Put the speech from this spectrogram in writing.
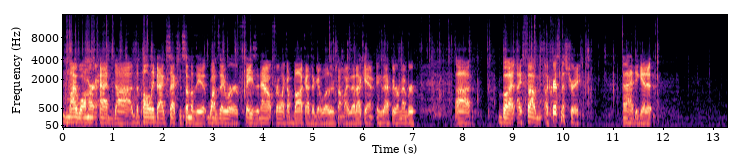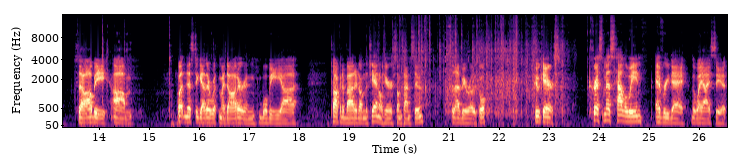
my Walmart had uh, the polybag section, some of the ones they were phasing out for like a buck, I think it was, or something like that. I can't exactly remember. Uh, but I found a Christmas tree, and I had to get it. So I'll be um, putting this together with my daughter, and we'll be uh, talking about it on the channel here sometime soon. So that'd be really cool. Who cares? Christmas, Halloween, every day, the way I see it.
